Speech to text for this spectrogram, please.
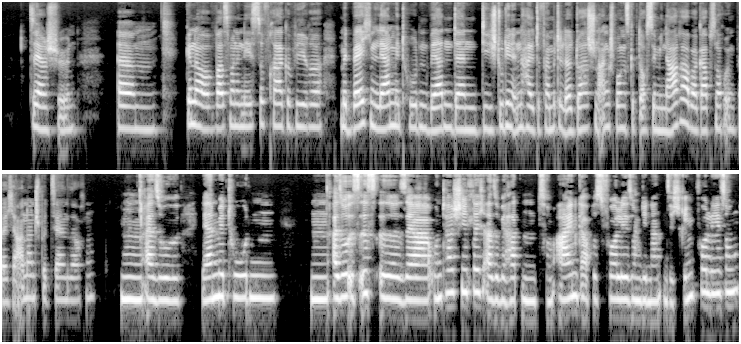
Sehr schön. Ähm, genau, was meine nächste Frage wäre, mit welchen Lernmethoden werden denn die Studieninhalte vermittelt? Also du hast schon angesprochen, es gibt auch Seminare, aber gab es noch irgendwelche anderen speziellen Sachen? Hm, also Lernmethoden, hm, also es ist äh, sehr unterschiedlich. Also wir hatten zum einen gab es Vorlesungen, die nannten sich Ringvorlesungen.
